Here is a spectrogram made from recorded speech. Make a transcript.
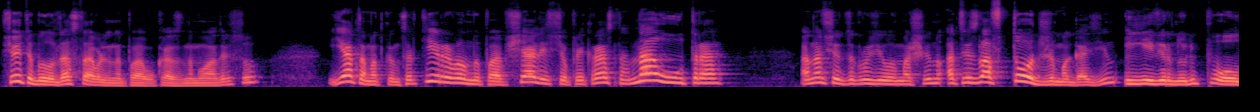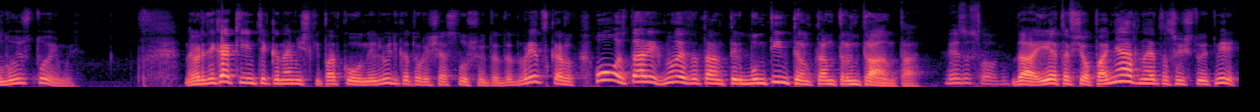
Все это было доставлено по указанному адресу. Я там отконцертировал, мы пообщались, все прекрасно. На утро она все это загрузила в машину, отвезла в тот же магазин, и ей вернули полную стоимость. Наверняка какие-нибудь экономически подкованные люди, которые сейчас слушают этот бред, скажут, о, старик, ну это там тербунтин, там трентранта. Безусловно. Да, и это все понятно, это существует в мире.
